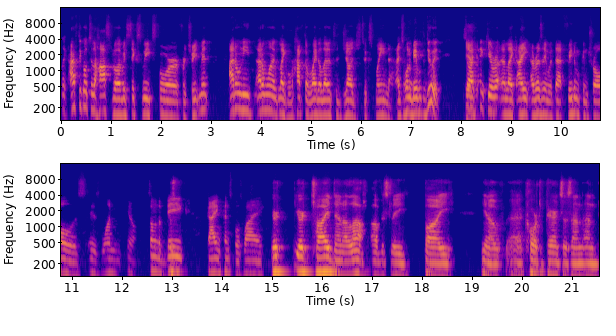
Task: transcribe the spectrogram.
like I have to go to the hospital every six weeks for for treatment. I don't need I don't want to like have to write a letter to the judge to explain that. I just want to be able to do it. So yeah. I think you're uh, like I, I resonate with that. Freedom control is is one, you know, some of the big guiding principles why you're you're tied down a lot obviously by you know uh, court appearances and and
